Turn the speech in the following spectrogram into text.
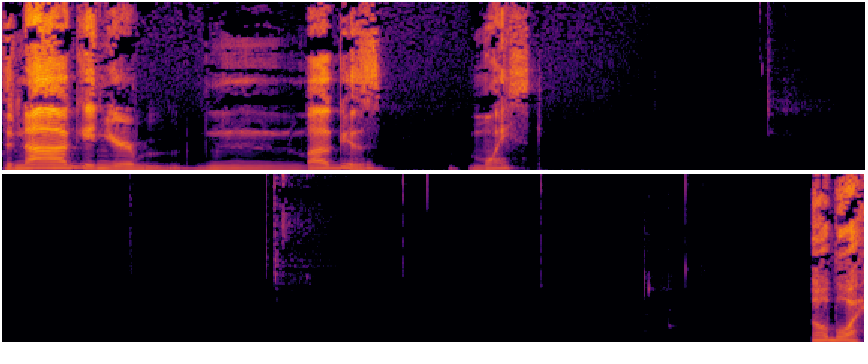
the nog in your mug is moist. Oh boy.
